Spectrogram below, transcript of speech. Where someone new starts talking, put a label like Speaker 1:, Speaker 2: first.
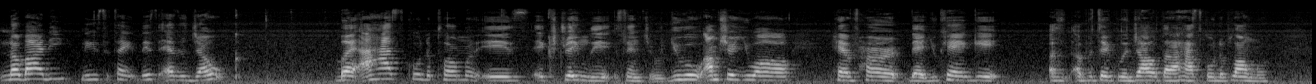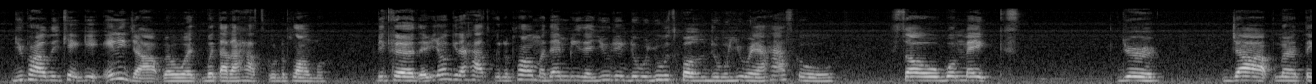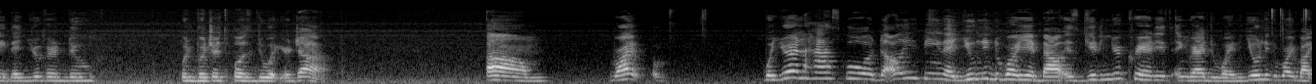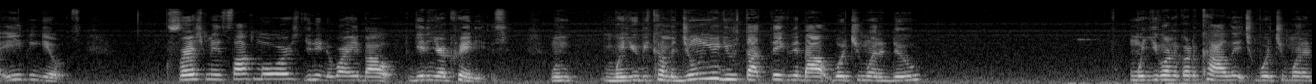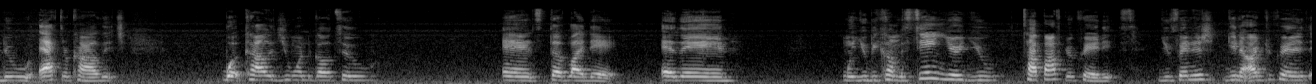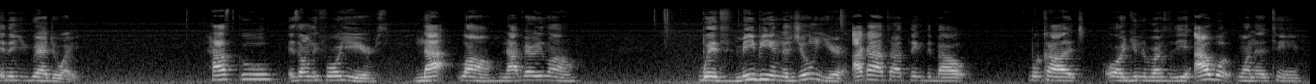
Speaker 1: nobody needs to take this as a joke. But a high school diploma is extremely essential. You, I'm sure you all have heard that you can't get a, a particular job without a high school diploma. You probably can't get any job without a high school diploma. Because if you don't get a high school diploma, that means that you didn't do what you were supposed to do when you were in high school. So what makes your job gonna think that you're gonna do what you're supposed to do at your job? Um, right when you're in high school, the only thing that you need to worry about is getting your credits and graduating. You don't need to worry about anything else. Freshmen, sophomores, you need to worry about getting your credits. When when you become a junior, you start thinking about what you want to do. When you're going to go to college, what you want to do after college, what college you want to go to, and stuff like that. And then when you become a senior, you top off your credits. You finish, you know, all your credits, and then you graduate. High school is only four years. Not long, not very long. With me being a junior, I gotta start thinking about what college or university I would want to attend.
